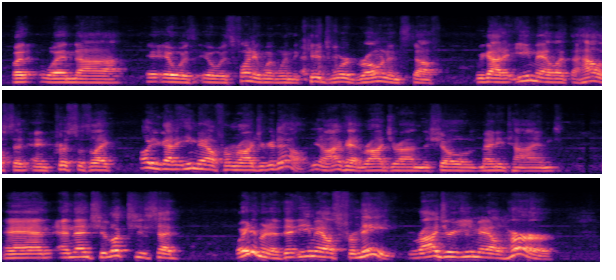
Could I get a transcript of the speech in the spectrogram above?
But when uh, it, it was it was funny when when the kids were grown and stuff, we got an email at the house, and, and Chris was like, "Oh, you got an email from Roger Goodell." You know, I've had Roger on the show many times, and and then she looked, she said, "Wait a minute, that email's for me." Roger emailed her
